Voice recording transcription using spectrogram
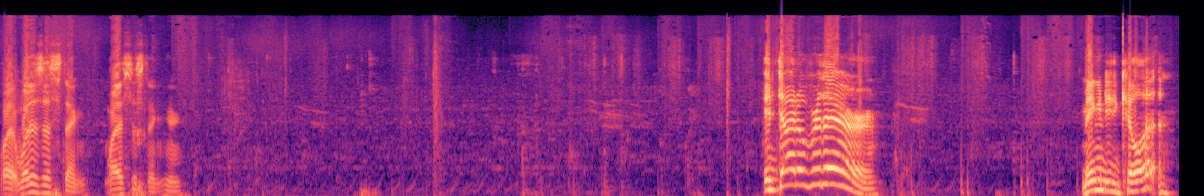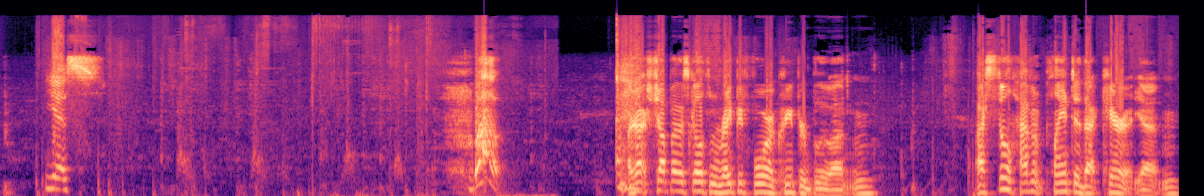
Wait, what is this thing? Why is this thing here? It died over there! Megan, did you kill it? Yes. I got shot by the skeleton right before a creeper blew up. Mm. I still haven't planted that carrot yet. Mm.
